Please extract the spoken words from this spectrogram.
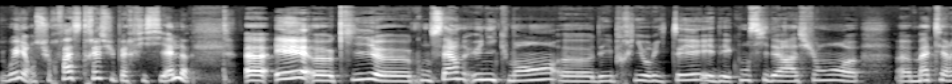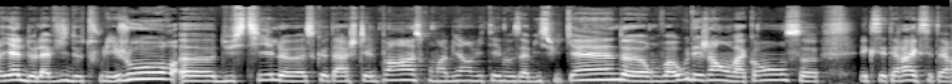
oui, en surface très superficielles et qui concernent uniquement des priorités et des considérations euh, matériel de la vie de tous les jours, euh, du style euh, est-ce que tu as acheté le pain, est-ce qu'on a bien invité nos amis ce week-end, on va où déjà en vacances, etc., etc.,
